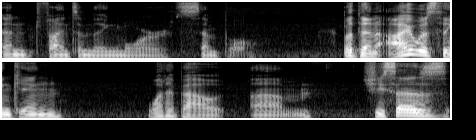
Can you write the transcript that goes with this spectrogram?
and find something more simple. But then I was thinking, what about um? She says,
